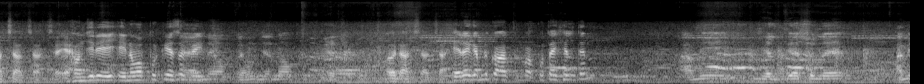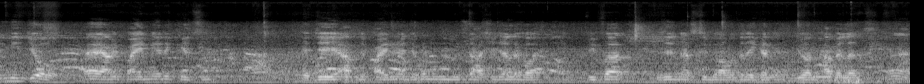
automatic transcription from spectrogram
আচ্ছা আচ্ছা আচ্ছা। এখন যে এই- নবাবপুর কি আছে নবাব- এখন যে। ওইটা আচ্ছা আচ্ছা। এর আগে আপনি কোথায় খেলতেন? আমি খেলতে আসলে আমি নিজেও হ্যাঁ আমি পাইনিয়ারে খেলছি। যে আপনি পাইনিয়ার যখন উনিশশো আশি সালে হয় ফিফার প্রেসিডেন্ট ছিল আমাদের এখানে জোয়ান হাবেলাস হ্যাঁ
